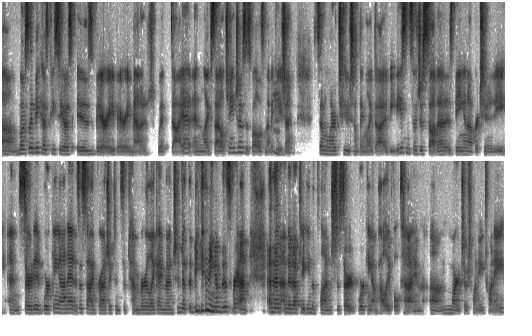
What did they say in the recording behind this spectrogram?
Um, mostly because PCOS is very, very managed with diet and lifestyle changes as well as hmm. medication, mm. similar to something like diabetes. And so just saw that as being an opportunity and started working on it as a side project in September, like I mentioned at the beginning of this rant, and then ended up taking the plunge to start working on Pollie full time um, March of 2020,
